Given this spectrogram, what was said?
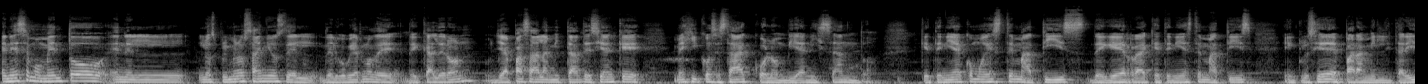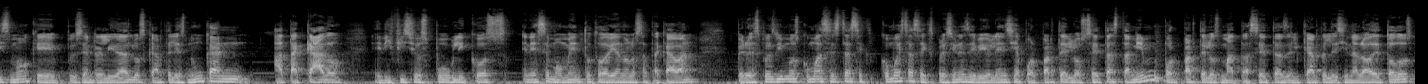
en ese momento, en los primeros años del, gobierno de, de, Calderón, ya pasada la mitad, decían que México se estaba colombianizando, que tenía como este matiz de guerra, que tenía este matiz inclusive de paramilitarismo, que pues en realidad los cárteles nunca han atacado edificios públicos, en ese momento todavía no los atacaban, pero después vimos cómo, estas, cómo estas expresiones de violencia por parte de los Zetas, también por parte de los Matacetas del cártel de Sinaloa, de todos,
